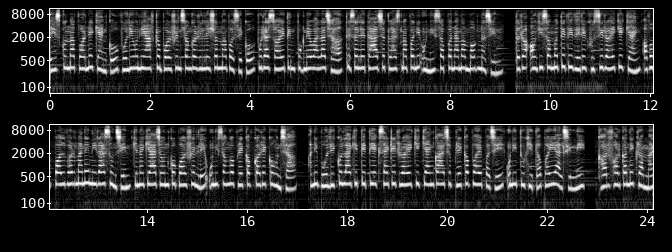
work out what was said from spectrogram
हाई स्कुलमा पढ्ने क्याङको भोलि उनी आफ्नो बोयफ्रेन्डसँग रिलेसनमा बसेको पुरा सय दिन पुग्नेवाला छ। त्यसैले त आज क्लासमा पनि उनी सपनामा मग्न छिन्। तर अघिसम्म त्यति धेरै खुसी रहेकी क्याङ अब पलभरमा नै निराश हुन्छन् किनकि आज उनको बोयफ्रेन्डले उनीसँग ब्रेकअप गरेको हुन्छ। अनि भोलिको लागि त्यति एक्साइटेड रहेकी क्याङको आज ब्रेकअप भएपछि उनी दुखी त भइहाल्छिन् नि। घर फर्कने क्रममा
